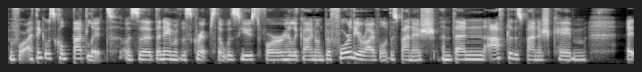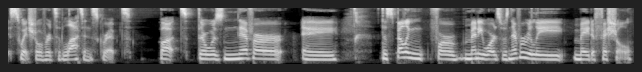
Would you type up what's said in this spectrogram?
before. I think it was called Badlit, was the, the name of the script that was used for Hiligaynon before the arrival of the Spanish. And then after the Spanish came, it switched over to the Latin script. But there was never a the spelling for many words was never really made official.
